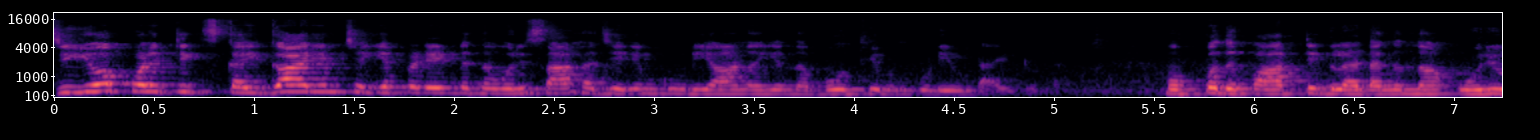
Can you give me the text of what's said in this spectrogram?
ജിയോ പൊളിറ്റിക്സ് കൈകാര്യം ചെയ്യപ്പെടേണ്ടുന്ന ഒരു സാഹചര്യം കൂടിയാണ് എന്ന ബോധ്യവും കൂടി ഉണ്ടായിട്ടുണ്ട്. മുപ്പത് പാർട്ടികൾ അടങ്ങുന്ന ഒരു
